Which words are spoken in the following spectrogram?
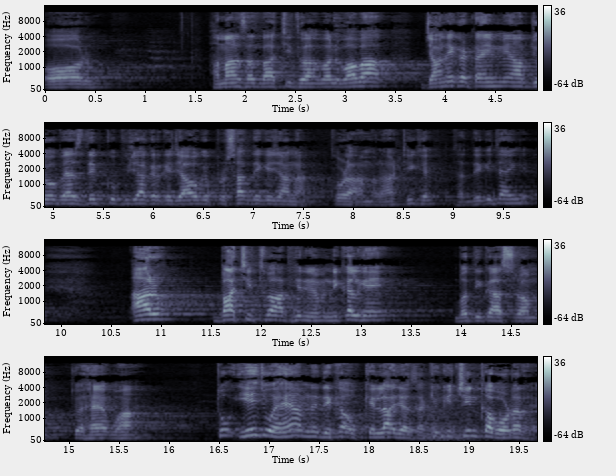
और हमारे साथ बातचीत हुआ, बोले, बाबा, जाने का टाइम में आप जो व्यासदेव को पूजा करके जाओगे, प्रसाद दे के जाना, थोड़ा, हम हाँ ठीक है, प्रसाद दे के जाएँगे। और बातचीत हुआ, फिर हम निकल गए बद्रिकाश्रम जो है वहाँ। तो ये जो है, हमने देखा वो किला जैसा, क्योंकि चीन का बॉर्डर है।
